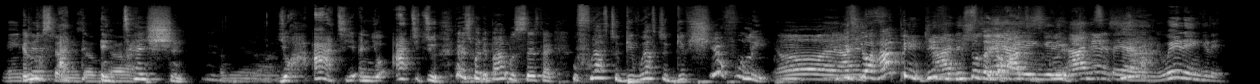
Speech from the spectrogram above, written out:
It looks at the of your- intention of your- heart and your attitude. That's why the Bible says that if we have to give, we have to give cheerfully. Oh, If you're happy in giving, it shows that your heart is unsparingly, clean. unsparingly, willingly.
